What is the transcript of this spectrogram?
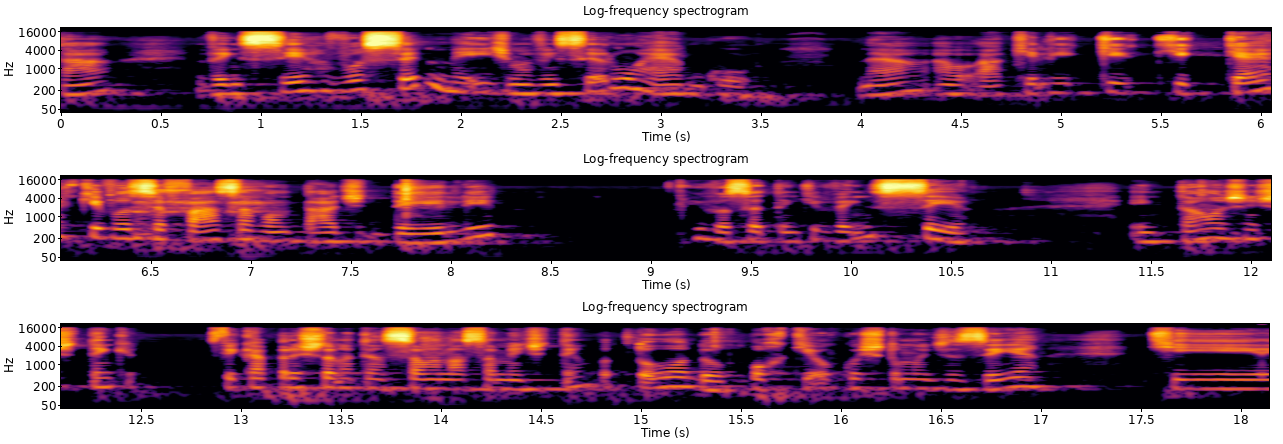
tá? Vencer você mesma, vencer o ego né? Aquele que, que quer que você faça a vontade dele e você tem que vencer. Então a gente tem que ficar prestando atenção à nossa mente o tempo todo, porque eu costumo dizer que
